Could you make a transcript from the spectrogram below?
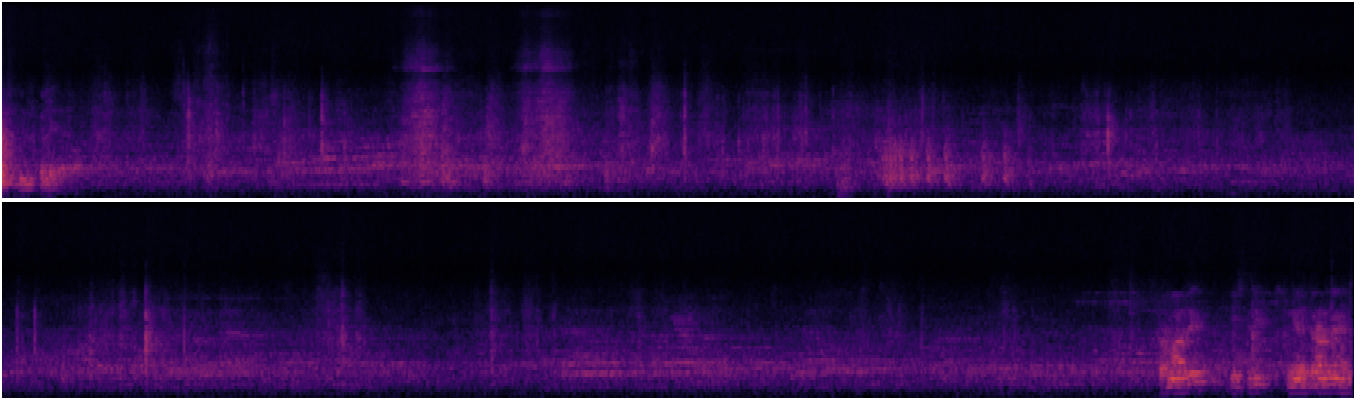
गिन के ले जाओ परमार जी स्त्री नियंत्रण में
